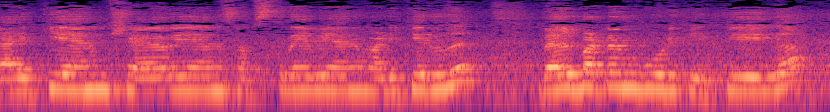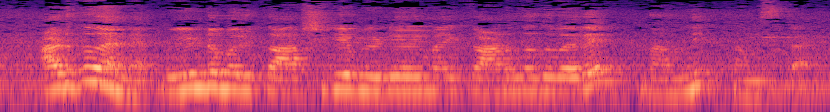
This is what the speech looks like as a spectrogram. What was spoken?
ലൈക്ക് ചെയ്യാനും ഷെയർ ചെയ്യാനും സബ്സ്ക്രൈബ് ചെയ്യാനും മടിക്കരുത്. ബെൽ ബട്ടൺ കൂടി ക്ലിക്ക് ചെയ്യുക. അടുത്ത് തന്നെ വീണ്ടും ഒരു കാർഷിക വീഡിയോയുമായി കാണുന്നത് വരെ നന്ദി നമസ്കാരം.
